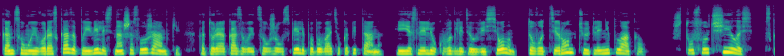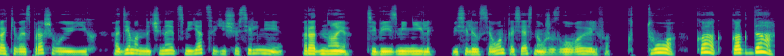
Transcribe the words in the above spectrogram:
концу моего рассказа появились наши служанки, которые, оказывается, уже успели побывать у капитана. И если Люк выглядел веселым, то вот Тирон чуть ли не плакал. «Что случилось?» — вскакивая, спрашиваю их, а демон начинает смеяться еще сильнее. «Родная, Тебе изменили, веселился он, косясь на уже злого эльфа. Кто? Как? Когда?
